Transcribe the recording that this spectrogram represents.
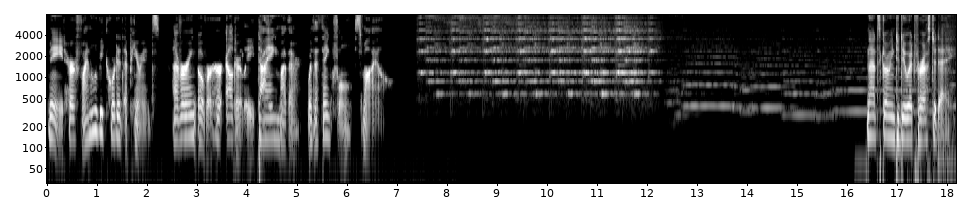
made her final recorded appearance, hovering over her elderly, dying mother with a thankful smile. That's going to do it for us today.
